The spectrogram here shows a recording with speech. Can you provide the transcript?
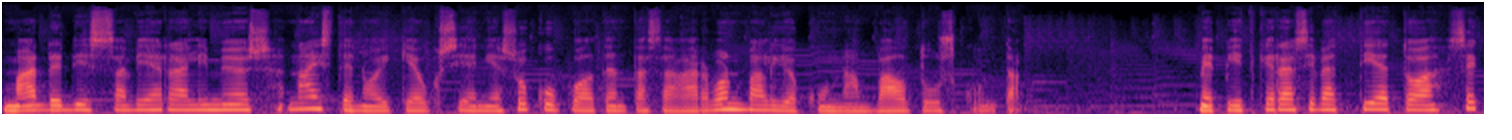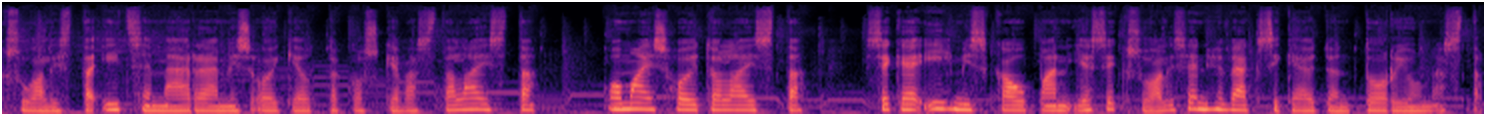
Madridissa vieraili myös naisten oikeuksien ja sukupuolten tasa-arvon valiokunnan valtuuskunta. Me pitkeräsivät tietoa seksuaalista itsemääräämisoikeutta koskevasta laista, omaishoitolaista sekä ihmiskaupan ja seksuaalisen hyväksikäytön torjunnasta.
